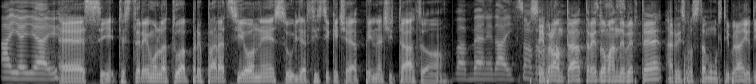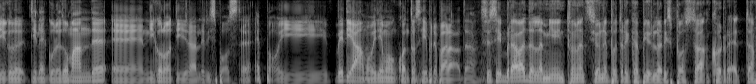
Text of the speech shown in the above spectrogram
Ai ai ai. Eh sì, testeremo la tua preparazione sugli artisti che ci hai appena citato. Va bene, dai, sono Sei pronta. pronta? Tre Sì, domande sì, per te, a risposta multipla. Io ti, ti leggo le domande e Nicolò ti dirà le risposte. E poi vediamo, vediamo quanto sei preparata. Se sei brava dalla mia intonazione potrei capire la risposta corretta.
